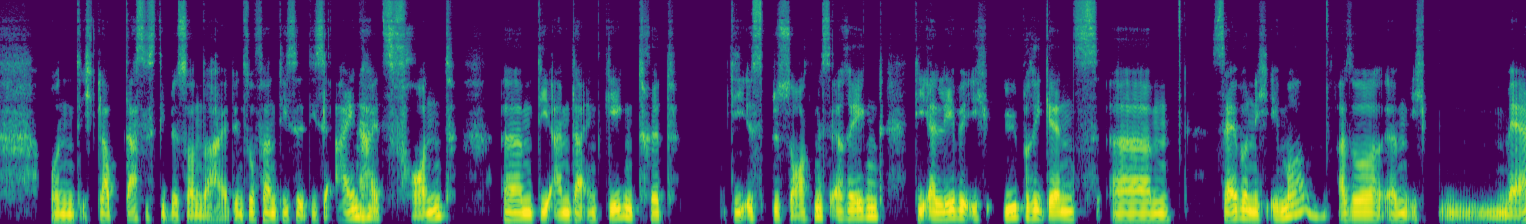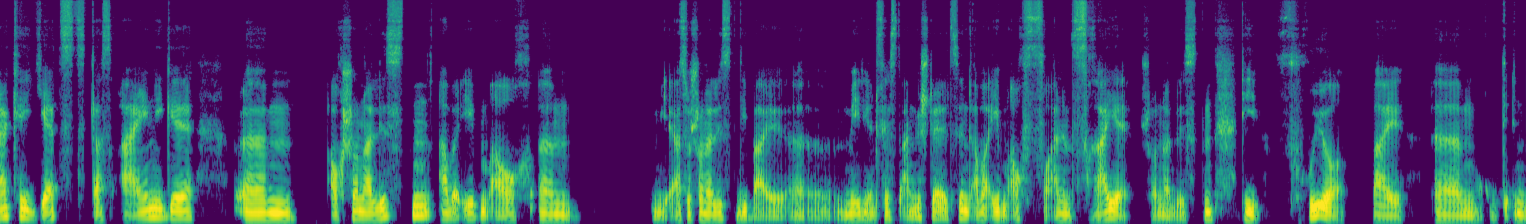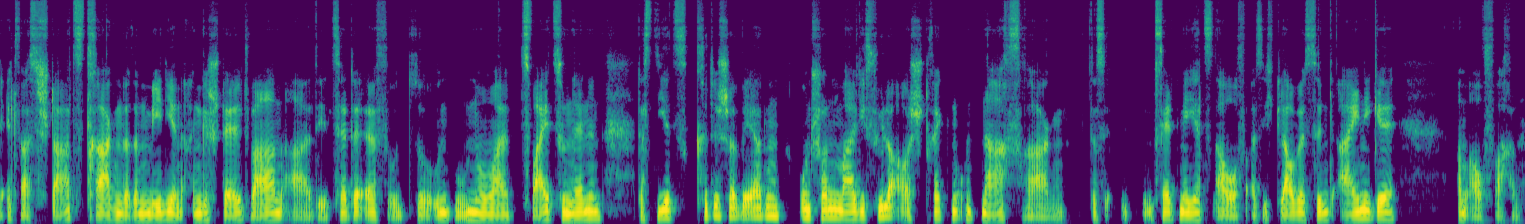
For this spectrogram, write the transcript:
Und ich glaube, das ist die Besonderheit. Insofern diese, diese Einheitsfront, ähm, die einem da entgegentritt, die ist besorgniserregend. Die erlebe ich übrigens ähm, selber nicht immer. Also ähm, ich merke jetzt, dass einige ähm, auch Journalisten, aber eben auch ähm, also Journalisten, die bei äh, Medien fest angestellt sind, aber eben auch vor allem freie Journalisten, die früher bei ähm, in etwas staatstragenderen Medien angestellt waren, ARD, ZDF und so, um, um nur mal zwei zu nennen, dass die jetzt kritischer werden und schon mal die Fühler ausstrecken und nachfragen. Das fällt mir jetzt auf. Also ich glaube, es sind einige am Aufwachen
